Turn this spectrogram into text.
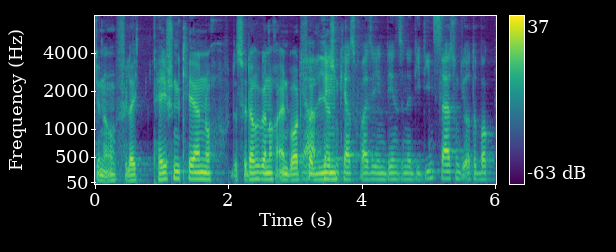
Genau, vielleicht Patient Care noch, dass wir darüber noch ein Wort ja, verlieren. Patient Care ist quasi in dem Sinne die Dienstleistung, die Otto Bock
